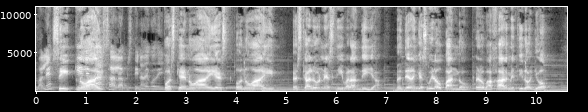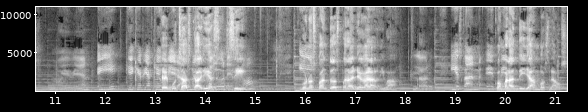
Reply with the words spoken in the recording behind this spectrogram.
¿Vale? Sí, ¿Qué no le hay. pasa a la piscina de Godella? Pues que no hay o no hay escalones ni barandilla. Me tienen que subir upando, pero bajar me tiro yo. Muy bien. ¿Y qué querrías que, que hay muchas calles, sí. ¿no? Unos cuantos para llegar arriba. Claro. Y están. Eh, Con barandilla a ambos lados.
